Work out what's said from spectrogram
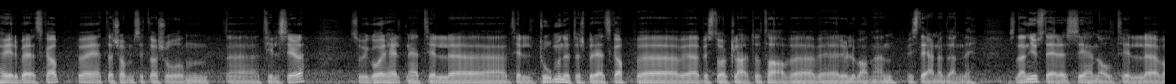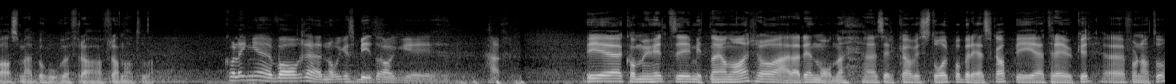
høyere beredskap ettersom situasjonen tilsier det. Så vi går helt ned til, eh, til to minutters beredskap. Eh, vi står klare til å ta av eh, ved rullebanen hvis det er nødvendig. Så den justeres i henhold til hva som er behovet fra, fra Nato. Da. Hvor lenge varer Norges bidrag her? Vi kommer jo hit i midten av januar og er her i en måned ca. Vi står på beredskap i tre uker for Nato.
